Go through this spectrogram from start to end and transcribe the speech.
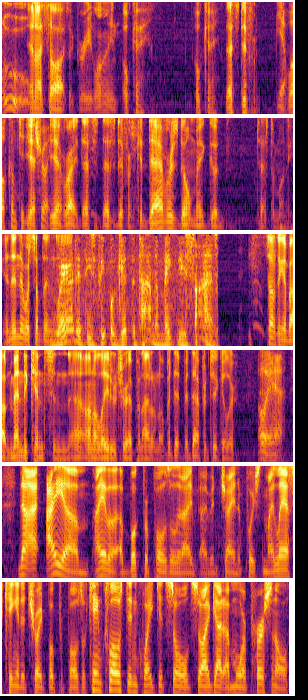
Ooh, And I thought, that's a great line. okay, okay, that's different. Yeah, welcome to Yeah, Detroit. yeah, right. That's that's different. Cadavers don't make good testimony. And then there was something. Where uh, did these people get the time to make these signs? something about mendicants and uh, on a later trip, and I don't know, but that, but that particular. Oh yeah. Now I, I um I have a, a book proposal that I've I've been trying to push. My last King of Detroit book proposal came close, didn't quite get sold. So I got a more personal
